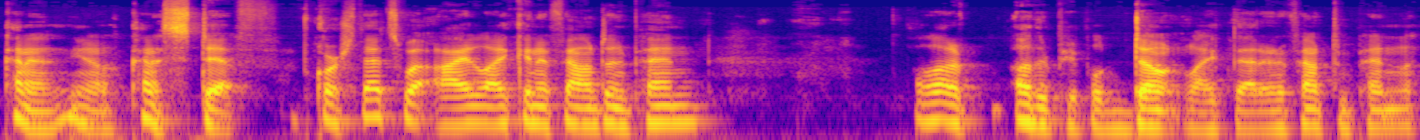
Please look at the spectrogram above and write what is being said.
kind of, you know, kind of stiff. Of course, that's what I like in a fountain pen. A lot of other people don't like that in a fountain pen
